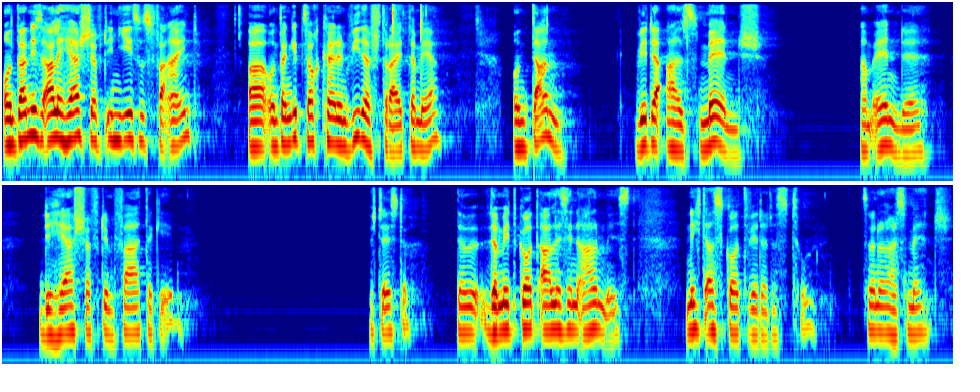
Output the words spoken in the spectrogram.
Und dann ist alle Herrschaft in Jesus vereint. Äh, und dann gibt es auch keinen Widerstreiter mehr. Und dann wird er als Mensch am Ende die Herrschaft dem Vater geben. Verstehst du? Damit Gott alles in allem ist. Nicht als Gott wird er das tun, sondern als Mensch.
